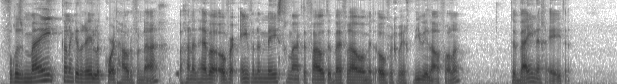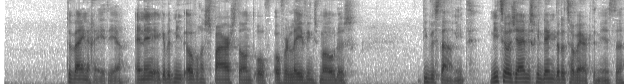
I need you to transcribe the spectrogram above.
Volgens mij kan ik het redelijk kort houden vandaag. We gaan het hebben over een van de meest gemaakte fouten bij vrouwen met overgewicht die willen afvallen: te weinig eten. Te weinig eten, ja. En nee, ik heb het niet over een spaarstand of overlevingsmodus. Die bestaan niet. Niet zoals jij misschien denkt dat het zou werken, tenminste.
